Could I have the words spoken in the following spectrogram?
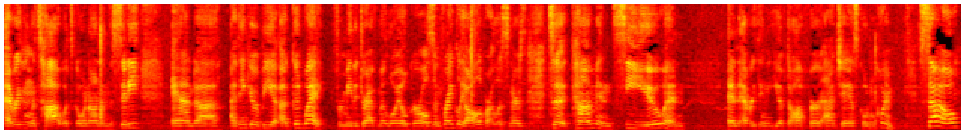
everything that's hot, what's going on in the city, and uh, I think it would be a good way for me to drive my loyal girls and frankly all of our listeners to come and see you and and everything that you have to offer at JS Golden Coin. So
